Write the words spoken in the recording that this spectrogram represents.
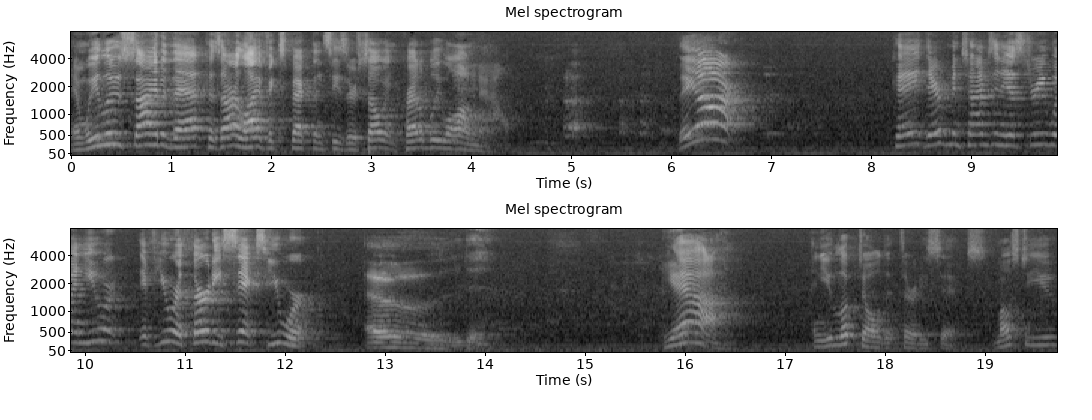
And we lose sight of that because our life expectancies are so incredibly long now. They are. Okay, there have been times in history when you were, if you were 36, you were old. Yeah. And you looked old at 36. Most of you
